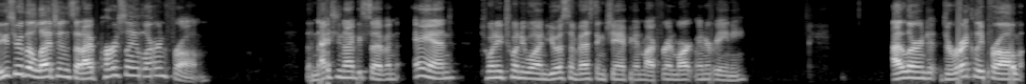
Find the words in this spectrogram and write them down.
These are the legends that I personally learned from the 1997 and 2021 U.S. investing champion, my friend Mark Minervini. I learned directly from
